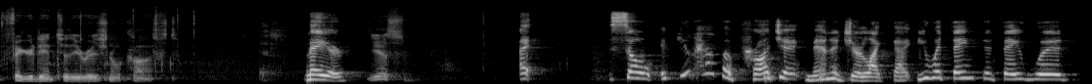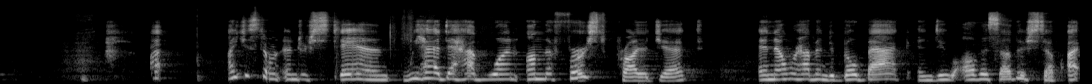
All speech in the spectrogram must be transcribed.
figured into the original cost. Mayor, Yes, so if you have a project manager like that, you would think that they would. I, I just don't understand. We had to have one on the first project, and now we're having to go back and do all this other stuff. I,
